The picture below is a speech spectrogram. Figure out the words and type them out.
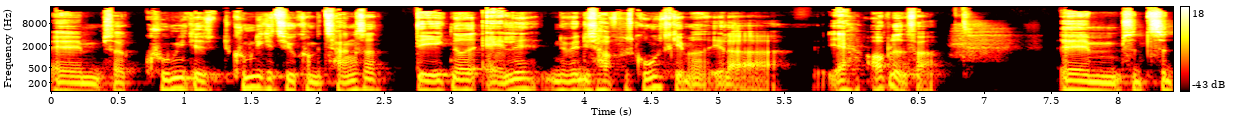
ikke? Øhm, så kommunika- kommunikative kompetencer, det er ikke noget, alle nødvendigvis har haft på skoleskemaet, eller ja, oplevet før. Øhm, så, så,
